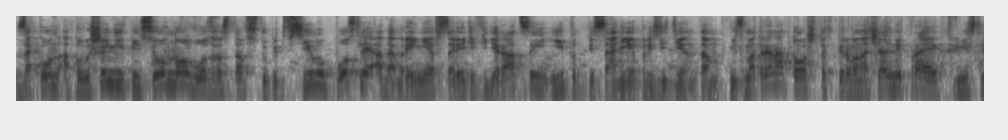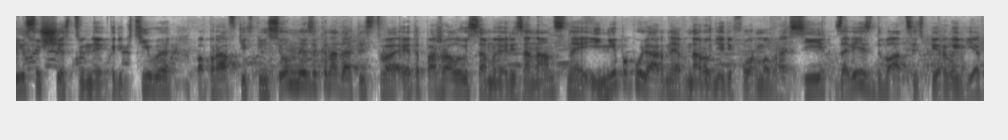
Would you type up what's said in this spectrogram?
Закон о повышении пенсионного возраста вступит в силу после одобрения в Совете Федерации и подписания президентом. Несмотря на то, что в первоначальный проект внесли существенные коррективы, поправки в пенсионное законодательство – это, пожалуй, самая резонансная и непопулярная в народе реформа в России за весь 21 век.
